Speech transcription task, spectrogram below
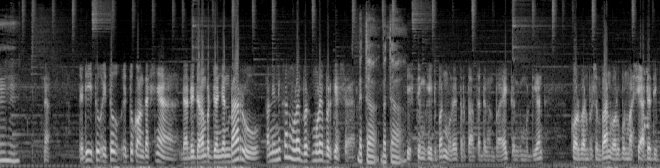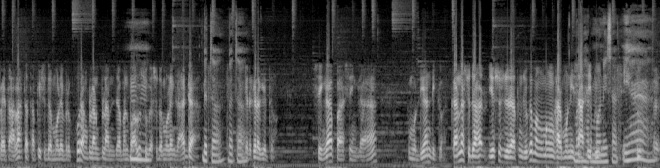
Mm-hmm. Nah, jadi itu itu itu konteksnya. Dan di dalam perjanjian baru kan ini kan mulai ber, mulai bergeser. Betul, betul. Sistem kehidupan mulai tertata dengan baik dan kemudian korban persembahan walaupun masih ada di bait Allah tetapi sudah mulai berkurang pelan-pelan zaman Paulus mm-hmm. juga sudah mulai nggak ada. Betul, betul. Kira-kira gitu. Sehingga apa? Sehingga kemudian di, karena sudah Yesus sudah datang juga meng mengharmonisasi, mengharmonisasi. Iya, eh,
